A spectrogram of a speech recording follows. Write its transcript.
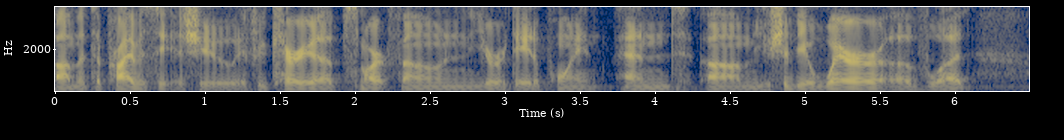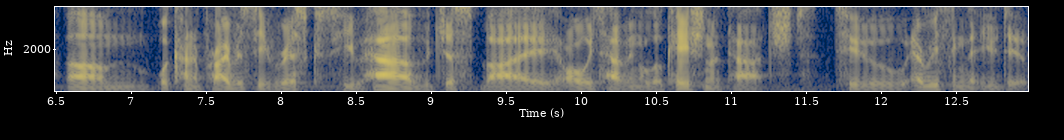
um, it's a privacy issue. If you carry a smartphone, you're a data point, and um, you should be aware of what um, what kind of privacy risks you have just by always having a location attached to everything that you do.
